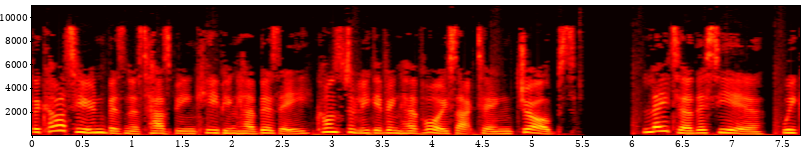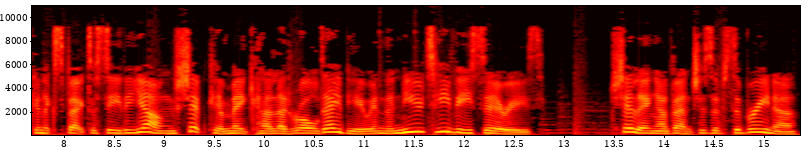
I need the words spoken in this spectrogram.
the cartoon business has been keeping her busy, constantly giving her voice acting jobs. Later this year, we can expect to see the young Shipka make her lead role debut in the new TV series, Chilling Adventures of Sabrina.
